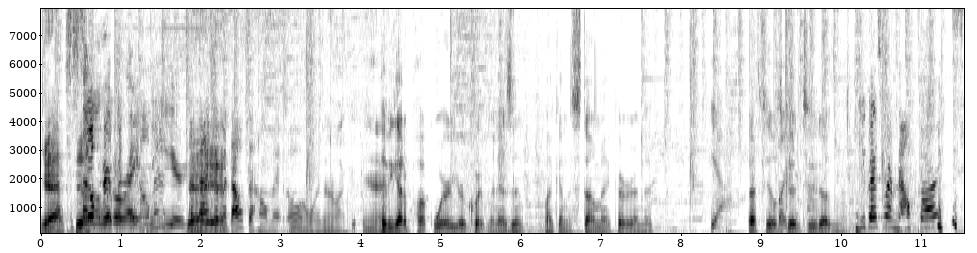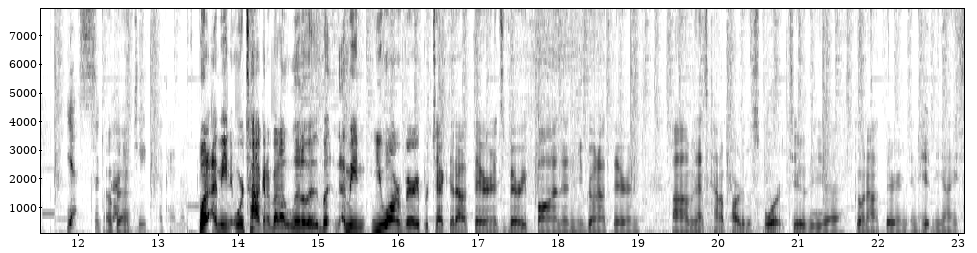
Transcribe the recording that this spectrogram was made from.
Yeah, It still? stung a hurt little with the right in helmet? the ear. Yeah, Imagine yeah. without the helmet. Oh. Oh, I know. I could. Yeah. Have you got a puck where your equipment isn't, like in the stomach or in the? Yeah. That feels good of too, doesn't it? Do you guys wear mouth guards Yes. to guard Okay. your teeth? Okay, that's good. But I mean, we're talking about a little bit, but I mean, you are very protected out there, and it's very fun, and you're going out there, and um, and that's kind of part of the sport too, the uh, going out there and, and hitting the ice.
